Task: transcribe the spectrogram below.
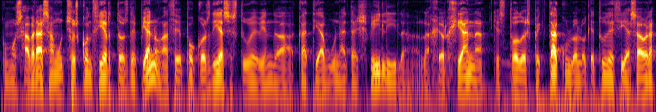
como sabrás, a muchos conciertos de piano. Hace pocos días estuve viendo a Katia Bunatashvili, la, georgiana, que es todo espectáculo, lo que tú decías ahora.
